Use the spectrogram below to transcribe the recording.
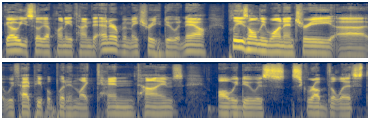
go. You still got plenty of time to enter, but make sure you do it now. Please, only one entry. Uh, we've had people put in like 10 times. All we do is scrub the list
